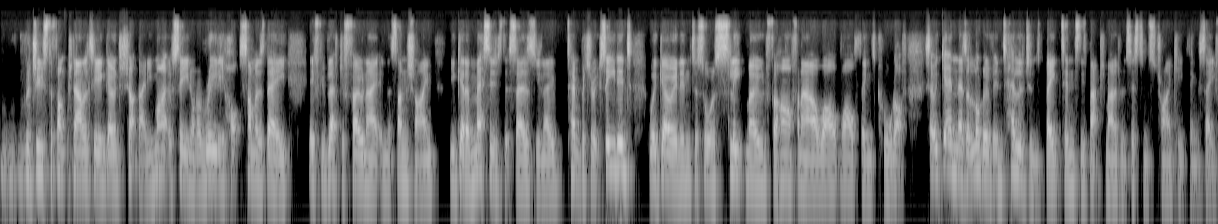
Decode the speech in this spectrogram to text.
reduce the functionality and go into shutdown. You might have seen on a really hot summer's day, if you've left your phone out in the sunshine, you get a message that says, you know, temperature exceeded. We're going into sort of sleep mode for half an hour while while things cool off. So again, there's a lot of intelligence baked into these battery management systems to try and keep things safe.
